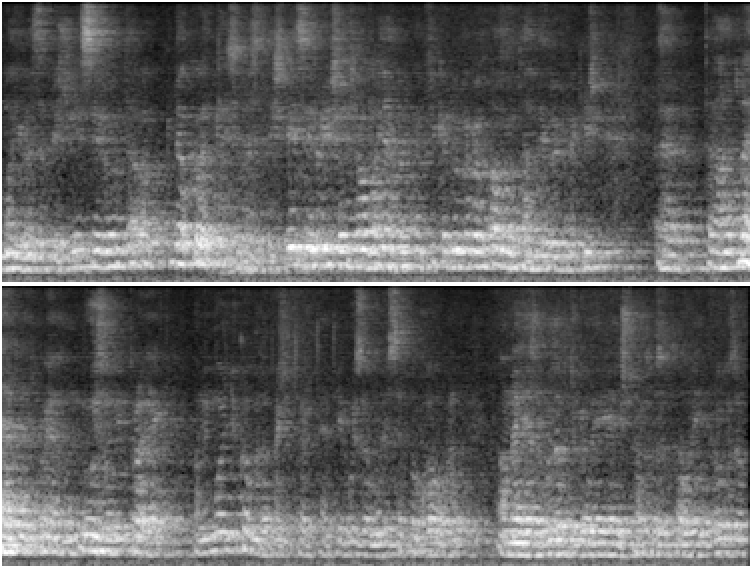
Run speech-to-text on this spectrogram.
a mai vezetés részéről, de a, de a következő vezetés részéről is, hogyha a mai nem sikerül meg az azután élőknek is. Tehát lehet egy olyan múzeumi projekt, ami mondjuk a Budapesti Történeti Múzeummal összefog, ahol, amelyhez a Budapesti Galéria is tartozott, ahol én dolgozom,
